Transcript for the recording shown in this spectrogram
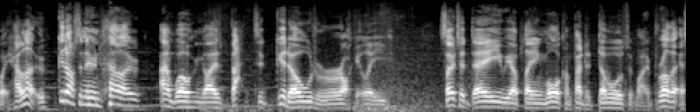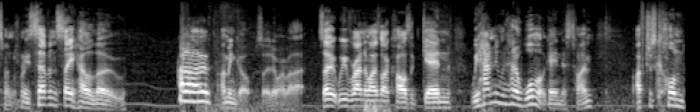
Wait, hello? Good afternoon, hello, and welcome guys back to good old Rocket League. So today we are playing more competitive doubles with my brother S27. Say hello. Hello. I'm in goal, so don't worry about that. So we've randomised our cars again. We haven't even had a warm-up game this time. I've just gone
